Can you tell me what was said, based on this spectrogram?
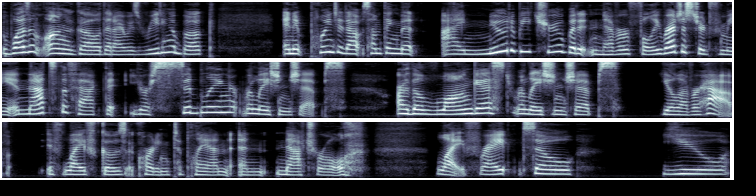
It wasn't long ago that I was reading a book and it pointed out something that I knew to be true, but it never fully registered for me. And that's the fact that your sibling relationships are the longest relationships you'll ever have if life goes according to plan and natural life, right? So you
